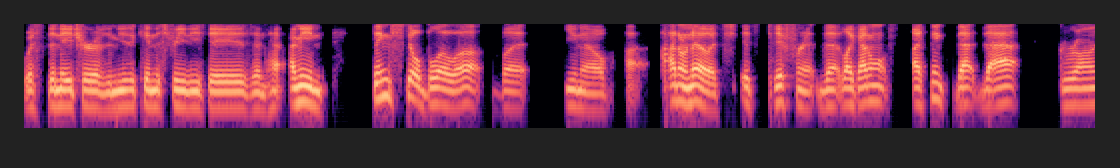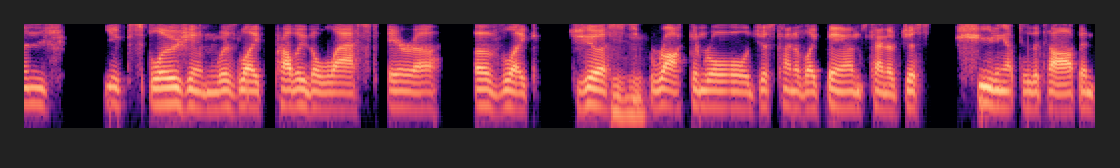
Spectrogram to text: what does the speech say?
with the nature of the music industry these days and ha- I mean things still blow up, but you know, I, I don't know. It's it's different. That like I don't. I think that that grunge explosion was like probably the last era of like just mm-hmm. rock and roll, just kind of like bands kind of just shooting up to the top and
